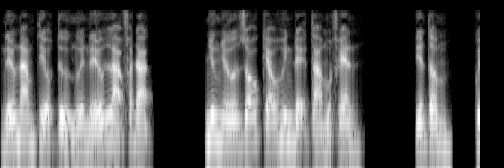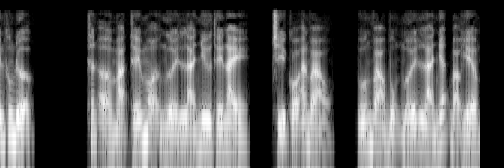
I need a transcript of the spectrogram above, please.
nếu nam tiểu tử ngươi nếu là phát đạt. Nhưng nhớ rõ kéo huynh đệ ta một phen. Yên tâm, quên không được. Thân ở mặt thế mọi người là như thế này, chỉ có ăn vào, uống vào bụng mới là nhất bảo hiểm,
